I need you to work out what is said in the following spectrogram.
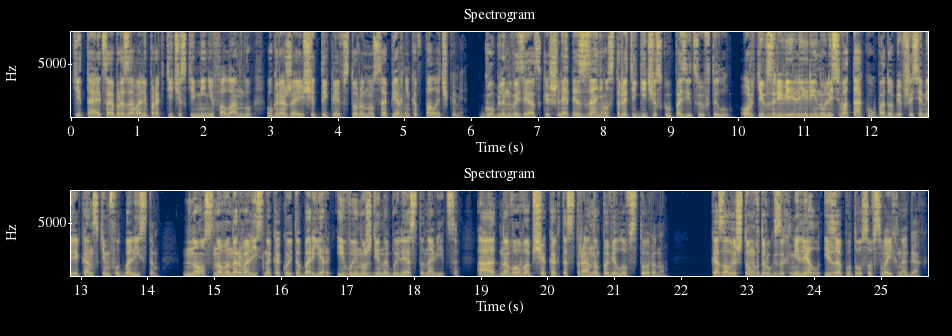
Китайцы образовали практически мини-фалангу, угрожающе тыкая в сторону соперников палочками. Гоблин в азиатской шляпе занял стратегическую позицию в тылу. Орки взревели и ринулись в атаку, уподобившись американским футболистам – но снова нарвались на какой-то барьер и вынуждены были остановиться, а одного вообще как-то странно повело в сторону. Казалось, что он вдруг захмелел и запутался в своих ногах.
